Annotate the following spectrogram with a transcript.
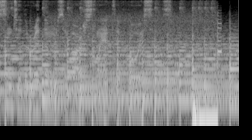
Listen to the rhythms of our slanted voices.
